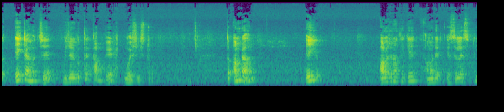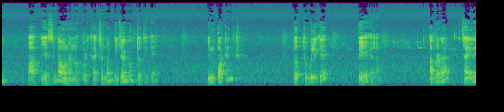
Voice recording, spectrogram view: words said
তো এইটা হচ্ছে বিজয়গুপ্তের কাব্যের বৈশিষ্ট্য। তো আমরা এই আলোচনা থেকে আমাদের এসএলএসটি বা পিএসসি বা অন্যান্য পরীক্ষার জন্য বিজয়গুপ্ত থেকে ইম্পর্টেন্ট তথ্যগুলিকে পেয়ে গেলাম। আপনারা চাইলে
